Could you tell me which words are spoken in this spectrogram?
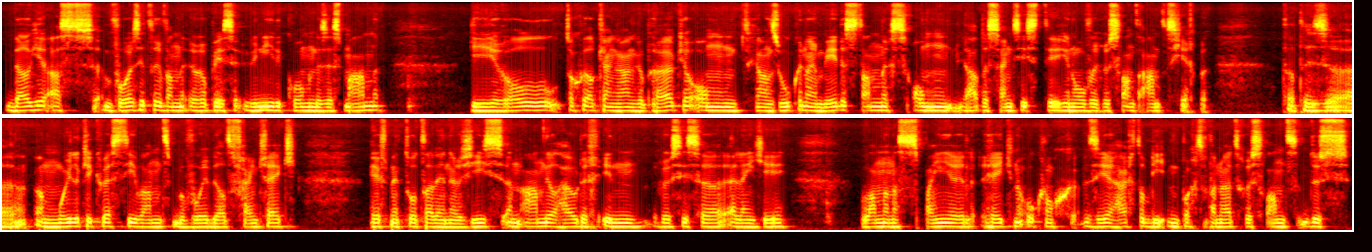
België als voorzitter van de Europese Unie de komende zes maanden die rol toch wel kan gaan gebruiken om te gaan zoeken naar medestanders om ja, de sancties tegenover Rusland aan te scherpen. Dat is uh, een moeilijke kwestie, want bijvoorbeeld Frankrijk heeft met Total Energies een aandeelhouder in Russische LNG. Landen als Spanje rekenen ook nog zeer hard op die import vanuit Rusland. Dus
